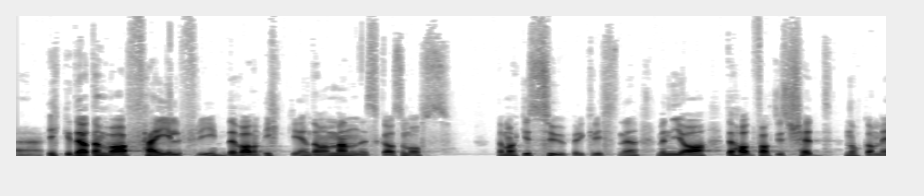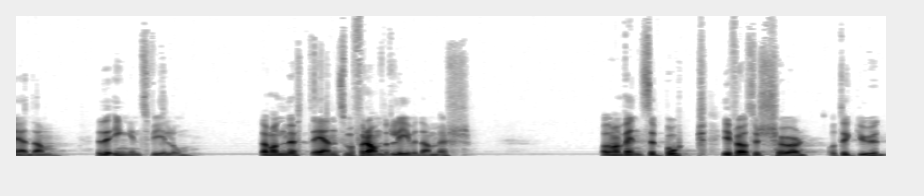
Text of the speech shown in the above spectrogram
Eh, ikke det at de var feilfri, det var de ikke. De var mennesker som oss. De var ikke superkristne, men ja, det hadde faktisk skjedd noe med dem. Det er det ingen tvil om. De hadde møtt en som har forandret livet deres. Og de har vendt seg bort ifra seg sjøl og til Gud,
